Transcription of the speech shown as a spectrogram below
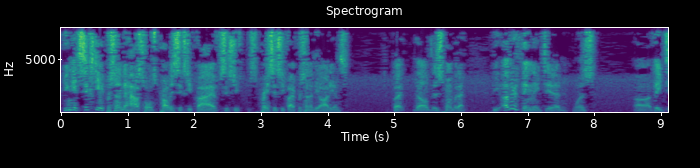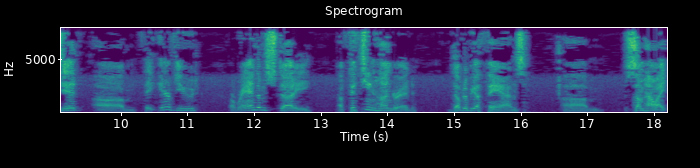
you can get sixty eight percent of the households, probably 65, 60, probably sixty five percent of the audience. But they'll disappoint with that. The other thing they did was uh, they did um, they interviewed a random study of fifteen hundred WWF fans. Um, somehow I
